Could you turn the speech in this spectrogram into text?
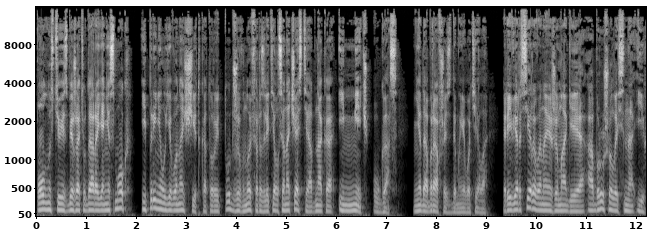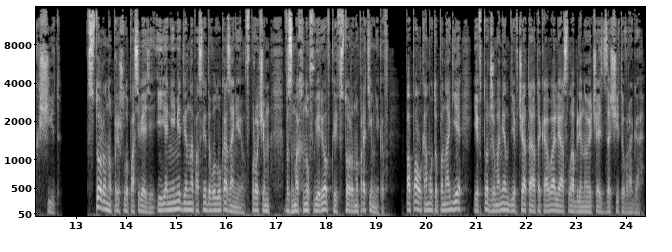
Полностью избежать удара я не смог и принял его на щит, который тут же вновь разлетелся на части, однако и меч угас, не добравшись до моего тела. Реверсированная же магия обрушилась на их щит. В сторону пришло по связи, и я немедленно последовал указанию, впрочем, взмахнув веревкой в сторону противников. Попал кому-то по ноге, и в тот же момент девчата атаковали ослабленную часть защиты врага.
